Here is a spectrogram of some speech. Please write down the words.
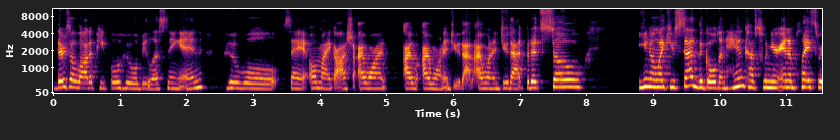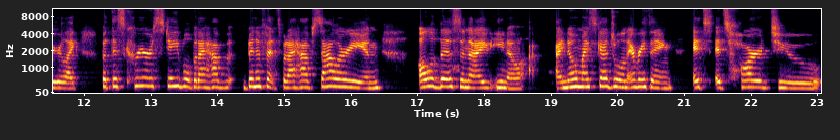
there's a lot of people who will be listening in who will say, "Oh my gosh, I want I, I want to do that. I want to do that." But it's so you know, like you said, the golden handcuffs when you're in a place where you're like, but this career is stable, but I have benefits, but I have salary and all of this, and I, you know, I know my schedule and everything. It's it's hard to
